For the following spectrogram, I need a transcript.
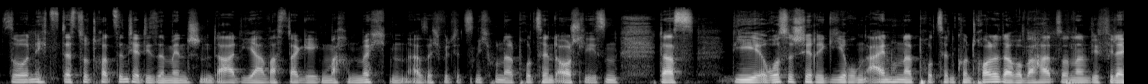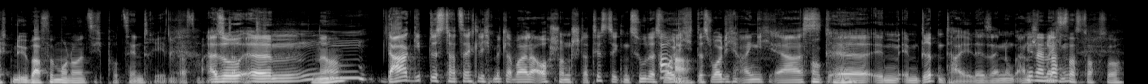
So, nichtsdestotrotz sind ja diese Menschen da, die ja was dagegen machen möchten. Also ich würde jetzt nicht 100% ausschließen, dass die russische Regierung 100% Kontrolle darüber hat, sondern wir vielleicht über 95% reden. Also ähm, Ne? da gibt es tatsächlich mittlerweile auch schon Statistiken zu. Das Ah. wollte ich, das wollte ich eigentlich erst Okay. äh, im, im dritten Teil der Sendung ja, ansprechen. dann lass das doch so.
